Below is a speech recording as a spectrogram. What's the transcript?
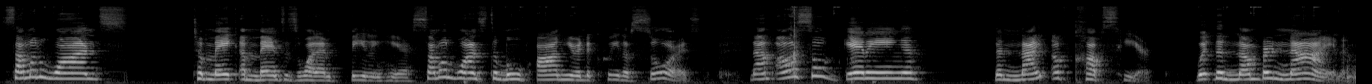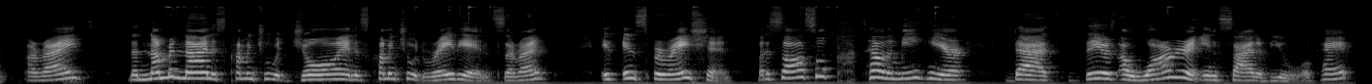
Someone wants to make amends is what I'm feeling here. Someone wants to move on here in the Queen of Swords. Now, I'm also getting the Knight of Cups here with the number nine. All right. The number nine is coming through with joy and it's coming through with radiance. All right. It's inspiration. But it's also telling me here that there's a warrior inside of you. Okay.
